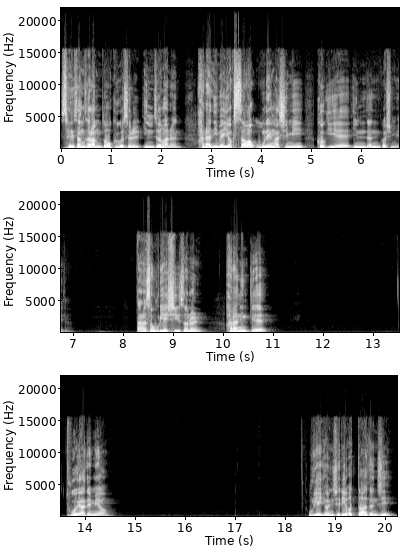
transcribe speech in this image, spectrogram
세상 사람도 그것을 인정하는 하나님의 역사와 운행하심이 거기에 있는 것입니다. 따라서 우리의 시선을 하나님께 두어야 되며 우리의 현실이 어떠하든지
